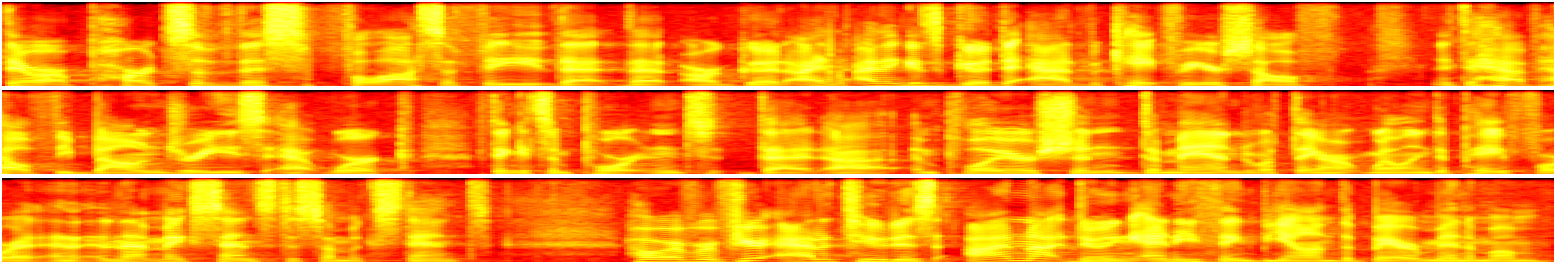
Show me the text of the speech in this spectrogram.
there are parts of this philosophy that, that are good. I, I think it's good to advocate for yourself and to have healthy boundaries at work. I think it's important that uh, employers shouldn't demand what they aren't willing to pay for it, and, and that makes sense to some extent. However, if your attitude is, I'm not doing anything beyond the bare minimum,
